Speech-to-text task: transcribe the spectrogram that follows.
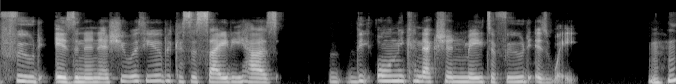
food isn't an issue with you because society has the only connection made to food is weight hmm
